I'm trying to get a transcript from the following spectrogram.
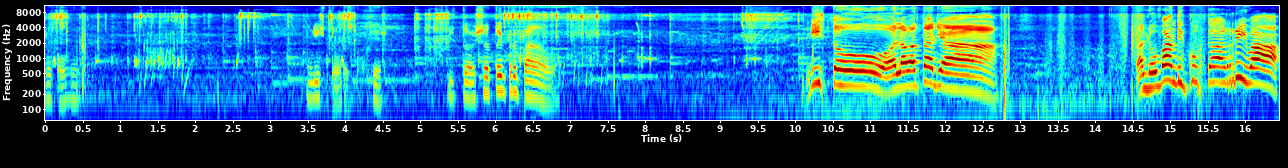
Recoger. Listo, recoger. Listo, ya estoy preparado. ¡Listo! ¡A la batalla! ¡A los Bandicoot arriba!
